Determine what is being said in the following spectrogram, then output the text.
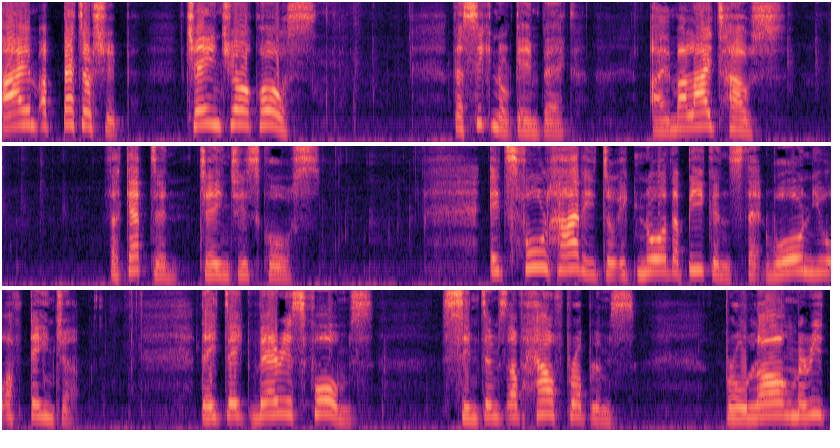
I'm a battleship. Change your course. The signal came back. I'm a lighthouse. The captain changed his course. It's foolhardy to ignore the beacons that warn you of danger. They take various forms symptoms of health problems, prolonged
